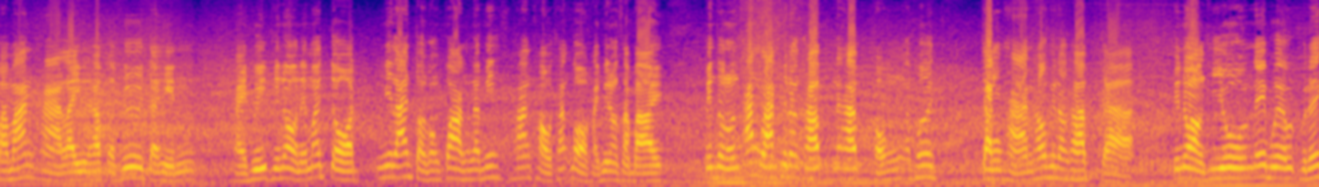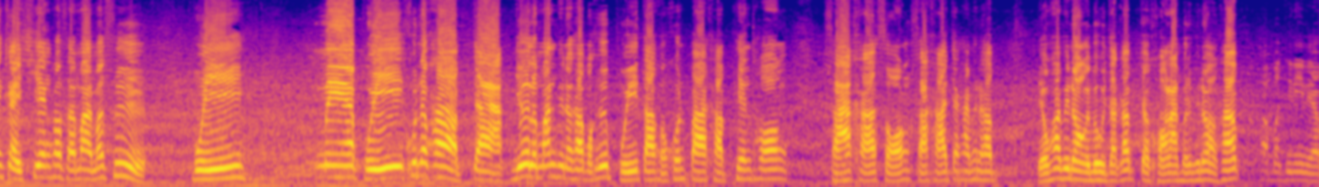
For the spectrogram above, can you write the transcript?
ประมาณหาไรนะครับก็คือจะเห็น ใหายพี่พี่น้องเนี่ยมาจอดมีร้านจอดกว้างๆนะมีทางเข่าทางออกให้พี่น้องสบาย เป็นถนนทางลักพี่น้องครับนะครับ ของอำเภอจังหารเขาพี่น้องครับจะพี่น้องที่อยู่ในบริเวณไก่เชียงเขาสามารถมาซื้อปุ๋ยแม่ปุ๋ยคุณภาพจากเยอรมันพี่น้องครับก็คือปุ๋ยตาของคนปลาครับเพียนทองสาขา2สาขาจังหารพี่น้องครับเดี๋ยวพาพี่น้องไปดูจักครับเจ้าของร้านเพื่อนพี่น้องครับครับวันที่นี่เนี่ย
